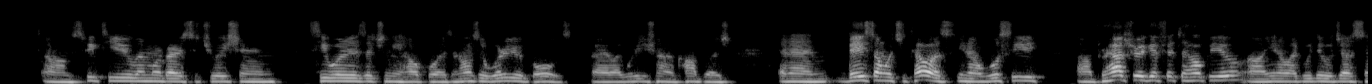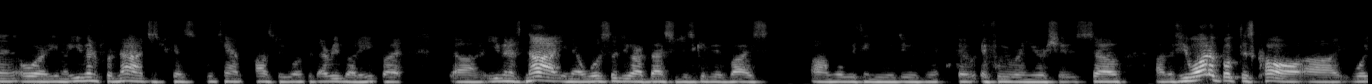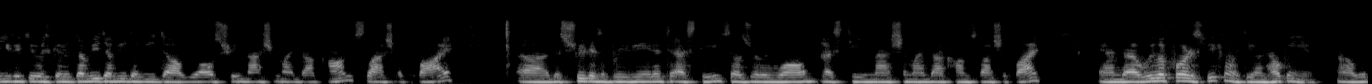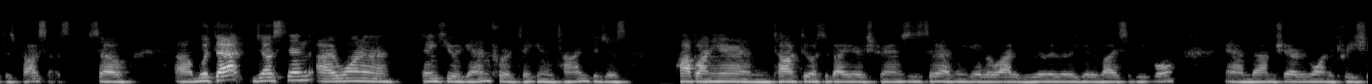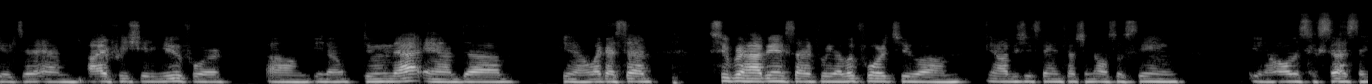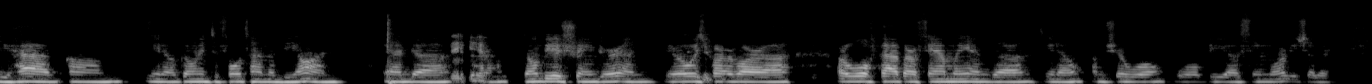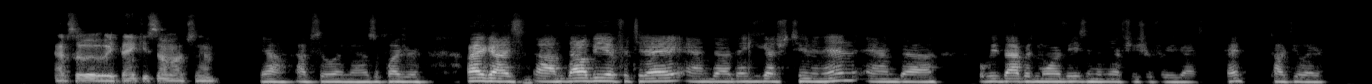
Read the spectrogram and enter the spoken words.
um, speak to you, learn more about your situation, see what it is that you need help with, and also what are your goals, right? Like what are you trying to accomplish, and then based on what you tell us, you know we'll see. Uh, perhaps we're a good fit to help you, uh, you know, like we did with Justin, or you know, even for not, just because we can't possibly work with everybody, but uh, even if not, you know, we'll still do our best to just give you advice on what we think we would do if, if we were in your shoes. So um, if you want to book this call, uh, what you could do is go to www.wallstreetmastermind.com slash apply. Uh, the street is abbreviated to ST, so it's really wall, stmastermind.com slash apply. And uh, we look forward to speaking with you and helping you uh, with this process. So um, with that, Justin, I want to thank you again for taking the time to just hop on here and talk to us about your experiences today. I think you gave a lot of really, really good advice to people, and I'm sure everyone appreciates it. And I appreciate you for, um, you know, doing that. And um, you know, like I said, super happy and excited for you. I look forward to, um, you know, obviously staying in touch and also seeing, you know, all the success that you have, um, you know, going into full time and beyond. And uh, you. know, don't be a stranger, and you're always part of our. Uh, our wolf pack, our family, and uh, you know, I'm sure we'll we'll be uh, seeing more of each other. Absolutely. Thank you so much, Sam. Yeah, absolutely, man. It was a pleasure. All right, guys, um, that'll be it for today, and uh, thank you guys for tuning in. And uh, we'll be back with more of these in the near future for you guys. Okay, talk to you later.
